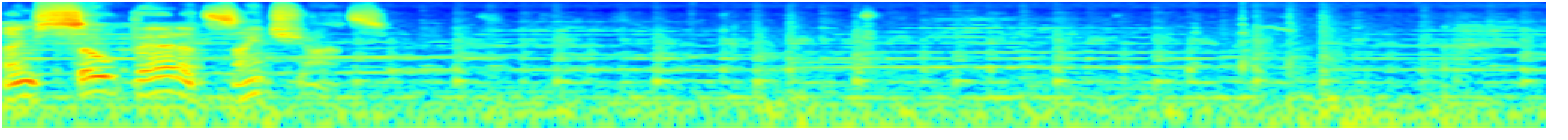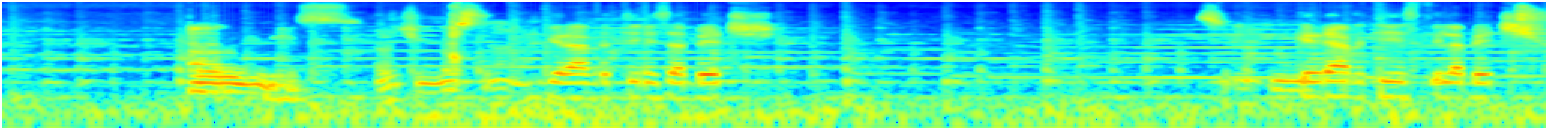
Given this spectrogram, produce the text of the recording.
I'm so bad at sight shots. Um, and miss. How did you miss that? Gravity is a bitch. So can- Gravity is still a bitch.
